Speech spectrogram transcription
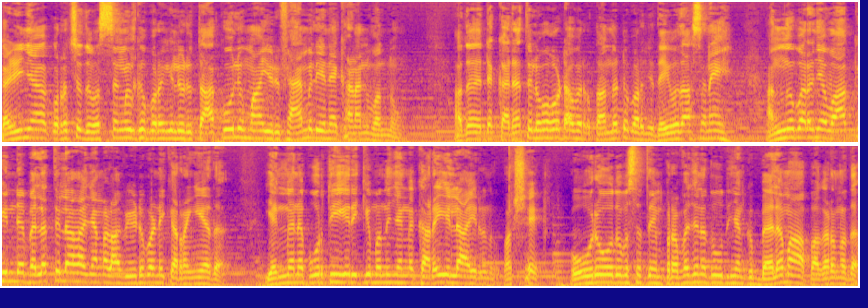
കഴിഞ്ഞ കുറച്ച് ദിവസങ്ങൾക്ക് പുറകിൽ ഒരു താക്കോലുമായി ഒരു ഫാമിലി എന്നെ കാണാൻ വന്നു. അത് എന്റെ കരത്തിലോട്ട് അവർ തന്നിട്ട് പറഞ്ഞു ദൈവദാസനെ അങ്ങ് പറഞ്ഞ വാക്കിന്റെ ബലത്തിലാണ് ഞങ്ങൾ ആ വീട് പണിക്ക് ഇറങ്ങിയത്. എങ്ങനെ പൂർത്തീകരിക്കുമെന്ന് ഞങ്ങൾക്കറിയില്ലായിരുന്നു. പക്ഷേ ഓരോ ദിവസത്തെയും പ്രവചന തൂതി ഞങ്ങൾക്ക് ബലമാ പകർന്നത്.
